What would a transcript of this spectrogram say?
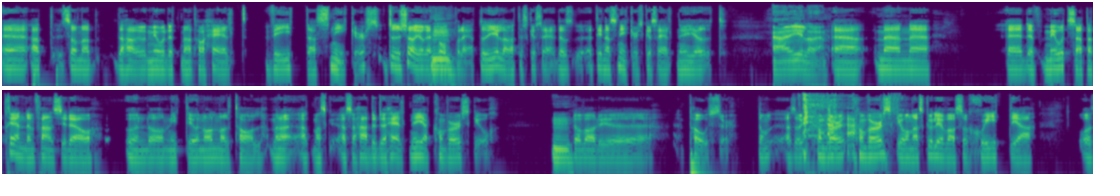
eh, att, som att det här modet med att ha helt vita sneakers. Du kör ju rätt Mm. hårt på det. Att du gillar att, det ska se, att dina sneakers ska se helt nya ut. Ja, jag gillar det. Eh, men eh, eh, det motsatta trenden fanns ju då under 90 och 00-tal. Men att man, alltså hade du helt nya Converse-skor, Mm. då var du ju eh, en poser. De, alltså Conver- Converse-skorna skulle ju vara så skitiga och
